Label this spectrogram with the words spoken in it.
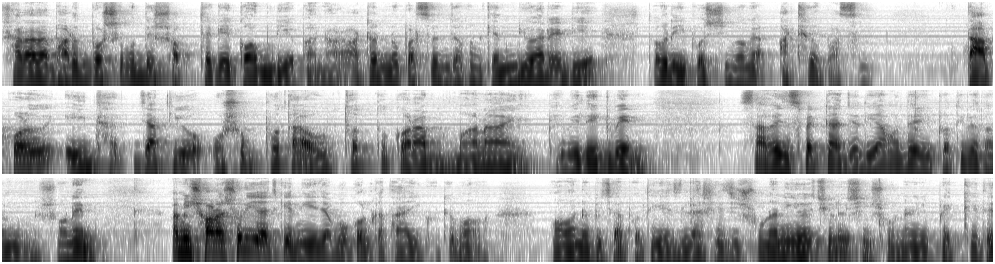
সারা ভারতবর্ষের মধ্যে সব থেকে কম ডিএ পান। আর আটান্ন পার্সেন্ট যখন কেন্দ্রীয় হারে ডিএ, তখন এই পশ্চিমবঙ্গে আঠেরো পার্সেন্ট তারপরেও এই জাতীয় অসভ্যতা উদ্ধত্ত করা মানায়, ভেবে দেখবেন। সাব ইন্সপেক্টর, যদি আমাদের এই প্রতিবেদন শোনেন, আমি সরাসরি আজকে নিয়ে যাব কলকাতা হাইকোর্টে। মহামান্য বিচারপতি এজলাসে যে শুনানি হয়েছিল, সেই শুনানির প্রেক্ষিতে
